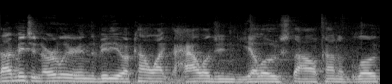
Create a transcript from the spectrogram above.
I mentioned earlier in the video, I kind of like the halogen yellow style kind of glow.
